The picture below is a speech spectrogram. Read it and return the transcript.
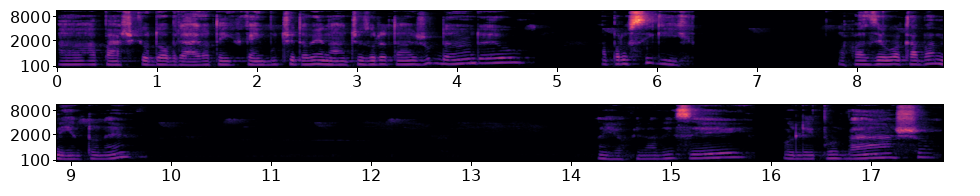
a, a parte que eu dobrar, ela tem que ficar embutida, tá vendo? A tesoura tá ajudando eu a prosseguir, a fazer o acabamento, né? Aí eu finalizei, olhei por baixo,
